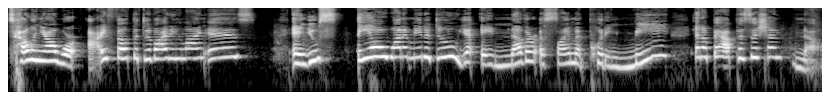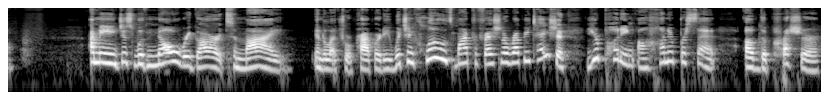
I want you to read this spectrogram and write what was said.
telling y'all where I felt the dividing line is. And you still wanted me to do yet another assignment putting me in a bad position? No. I mean, just with no regard to my intellectual property, which includes my professional reputation. You're putting 100% of the pressure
